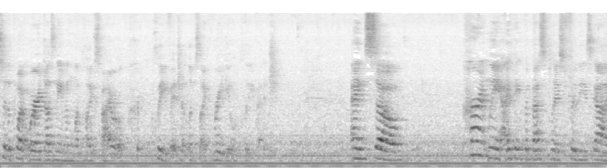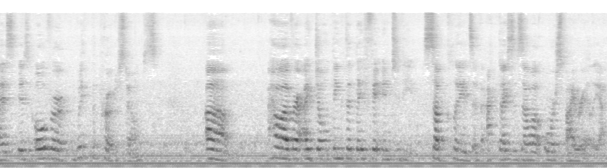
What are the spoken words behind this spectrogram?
to the point where it doesn't even look like spiral cleavage, it looks like radial cleavage. And so currently I think the best place for these guys is over with the protostomes. Um, however, I don't think that they fit into the subclades of Ecdysozoa or Spiralia.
